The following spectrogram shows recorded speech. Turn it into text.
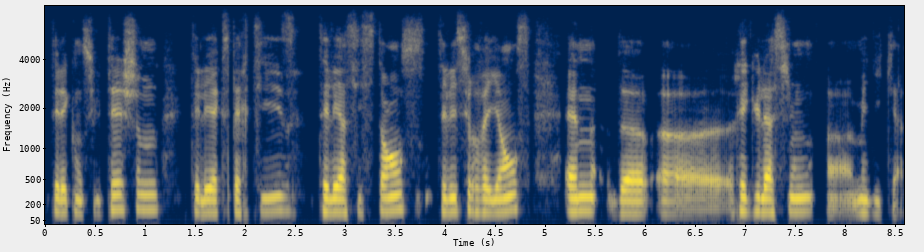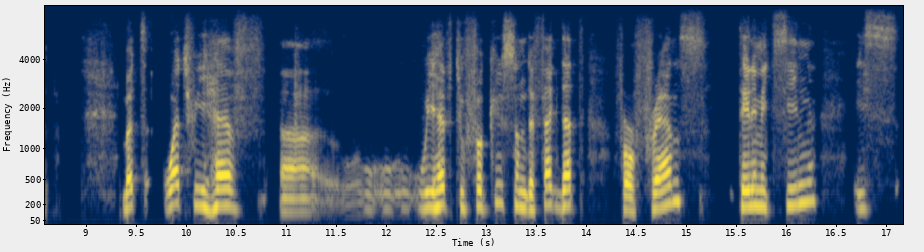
Teleconsultation, teleexpertise, téléassistance, télésurveillance, and the uh, regulation uh, médicale. But what we have, uh, we have to focus on the fact that for France, telemedicine is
